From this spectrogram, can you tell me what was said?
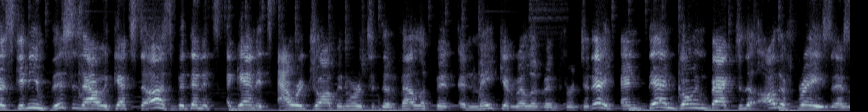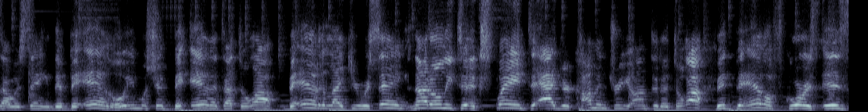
leskenim. This is how it gets to us. But then it's again, it's our job in order to develop it and make it relevant for today. And then going back to the other phrase, as I was saying, the be'er, Moshe be'er et Torah. Be'er, like you were saying, not only to explain, to add your commentary onto the Torah, but be'er, of course, is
